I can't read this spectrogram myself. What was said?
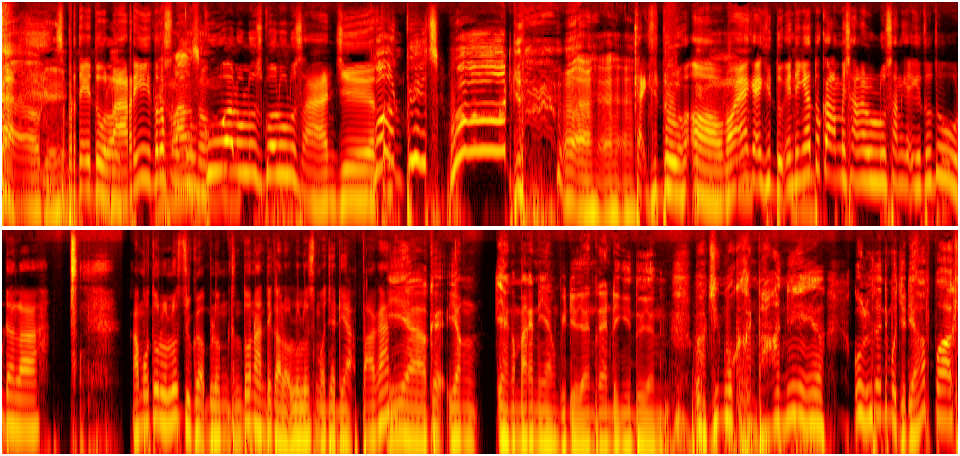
Oke. Seperti itu, lari terus langsung- gua lulus, gua lulus anjir. One bitch, what? Gitu. kayak gitu. Oh, makanya kayak gitu. Intinya tuh kalau misalnya lulusan kayak gitu tuh udahlah kamu tuh lulus juga belum tentu nanti kalau lulus mau jadi apa kan? Iya, oke yang yang kemarin yang video yang trending itu yang wah anjing gua keren banget nih ya. Gua lulus nanti mau jadi apa?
